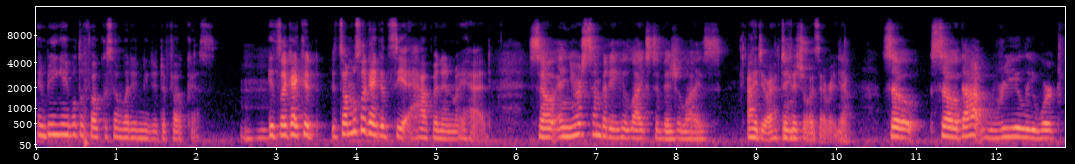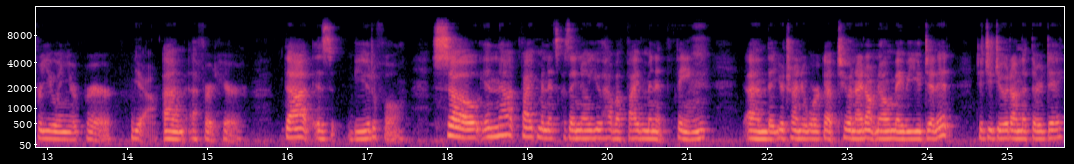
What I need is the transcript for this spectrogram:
and being able to focus on what he needed to focus. Mhm. It's like I could. It's almost like I could see it happen in my head. So, and you're somebody who likes to visualize. I do. I have to visualize everything. Yeah. So, so that really worked for you in your prayer Yeah. um, effort here. That is beautiful. So, in that five minutes, because I know you have a five minute thing um, that you're trying to work up to, and I don't know, maybe you did it. Did you do it on the third day?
